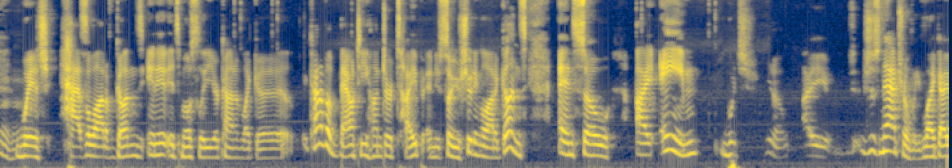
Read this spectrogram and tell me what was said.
Mhm. which has a lot of guns in it. It's mostly you're kind of like a kind of a bounty hunter type, and so you're shooting a lot of guns. And so I aim, which you know I just naturally like I,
